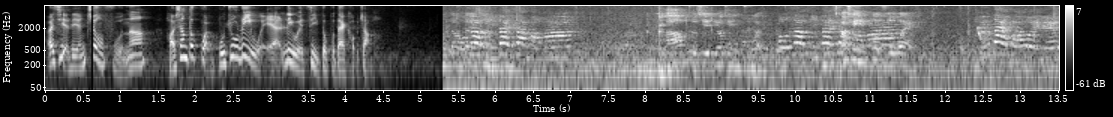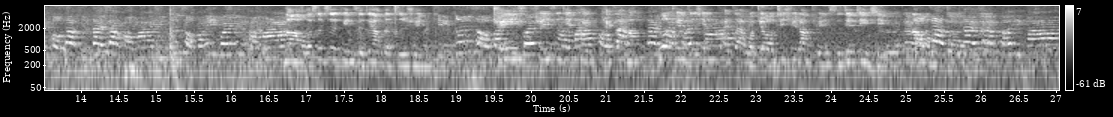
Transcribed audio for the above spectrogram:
而且连政府呢，好像都管不住立委啊，立委自己都不戴口罩。口罩请戴上好吗？好，主席有请主委。口罩请戴上。有请副主委。林岱华委员，口罩请戴上好吗？请遵守防疫规矩好吗？那我是不是停止这样的咨询？请遵守防疫规矩。权益时间还还在吗？如果权益时间还在，我就继续让权益时间进行。口罩请戴上可以吗？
